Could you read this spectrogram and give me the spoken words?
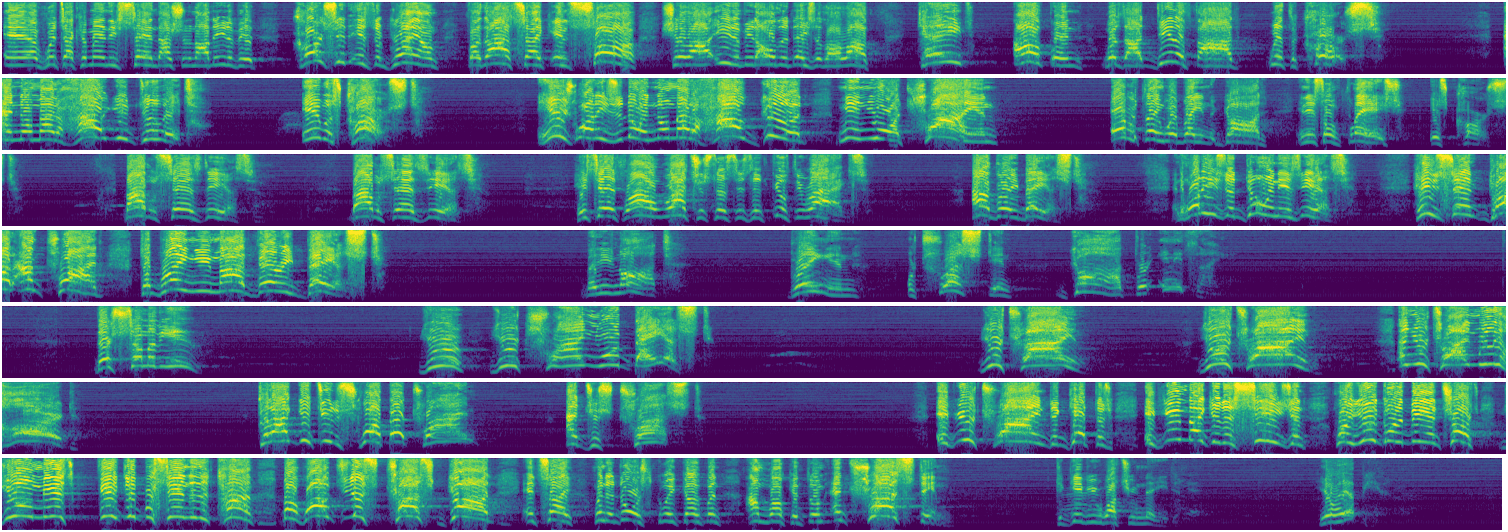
and which I command thee, saying, Thou shalt not eat of it. Cursed is the ground for thy sake, and sorrow shall I eat of it all the days of thy life. Cain's offering was identified with the curse. And no matter how you do it, it was cursed. Here's what he's doing. No matter how good men you are trying, everything we're bringing to God in its own flesh is cursed. Bible says this. Bible says this. It says, For our righteousness is as filthy rags, our very best. And what he's doing is this. He's saying, God, I'm trying to bring you my very best. But he's not bringing or trusting God for anything. There's some of you. You're, you're trying your best. You're trying. You're trying. And you're trying really hard. Could I get you to swap that trying and just trust? If you're trying to get this, if you make a decision where you're going to be in charge, you'll miss 50% of the time. But why don't you just trust God and say, when the doors squeak open, I'm walking through them, and trust Him to give you what you need. He'll help you.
